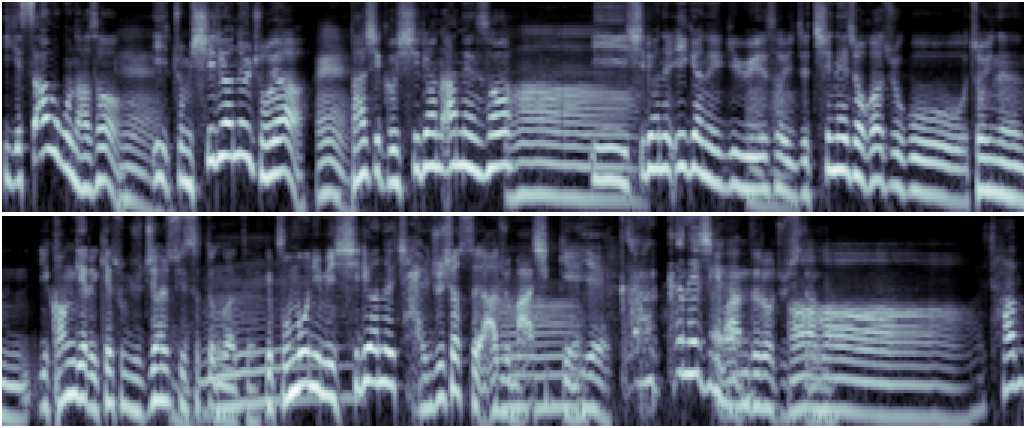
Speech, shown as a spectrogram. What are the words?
이게 싸우고 나서 예. 이좀 시련을 줘야 예. 다시 그 시련 안에서 아... 이 시련을 이겨내기 위해서 아... 이제 친해져 가지고 저희는 이 관계를 계속 유지할 수 있었던 음... 것 같아요. 그 부모님이 시련을 잘 주셨어요. 아주 아... 맛있게. 예. 끈끈해지게 예. 만들어 주시더라고요. 참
